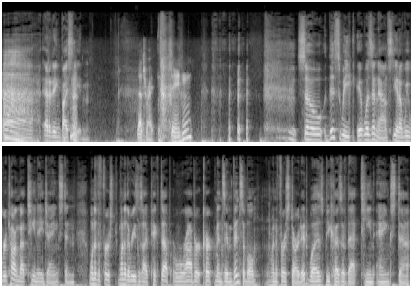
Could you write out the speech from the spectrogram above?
Uh, editing by Satan. That's right. Satan. So this week it was announced, you know, we were talking about teenage angst, and one of the first, one of the reasons I picked up Robert Kirkman's Invincible when it first started was because of that teen angst, uh,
